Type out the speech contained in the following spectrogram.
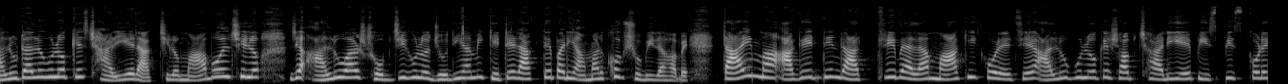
আলু টালুগুলোকে ছাড়িয়ে রাখছিল। মা বলছিল যে, আলু আর সবজিগুলো যদি আমি কেটে রাখতে পারি, আমার খুব সুবিধা হবে। তাই মা আগের দিন রাত্রিবেলা মা কি করেছে, আলুগুলোকে সব ছাড়িয়ে পিস পিস করে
